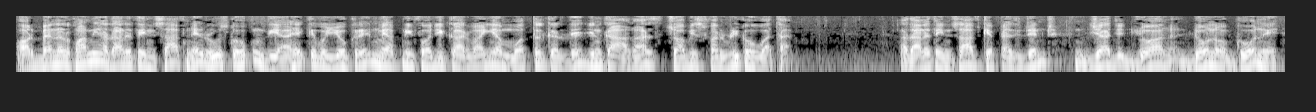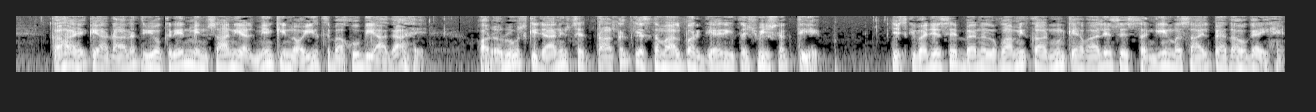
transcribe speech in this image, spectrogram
और बैन अवी अदालत इंसाफ ने रूस को हुक्म दिया है कि वो यूक्रेन में अपनी फौजी कार्रवाइयाँ मुअत्तल कर दे, जिनका आगाज़ 24 फरवरी को हुआ था। अदालत इंसाफ के प्रेसिडेंट जज जॉन डोनो गो ने कहा है कि अदालत यूक्रेन में इंसानी अलमिया की नौीयत से बखूबी आगाह है। और रूस की जानब से ताकत के इस्तेमाल पर गहरी तशवीश रखती है, जिसकी वजह से बैन अवी कानून के हवाले से संगीन मसाइल पैदा हो गए हैं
